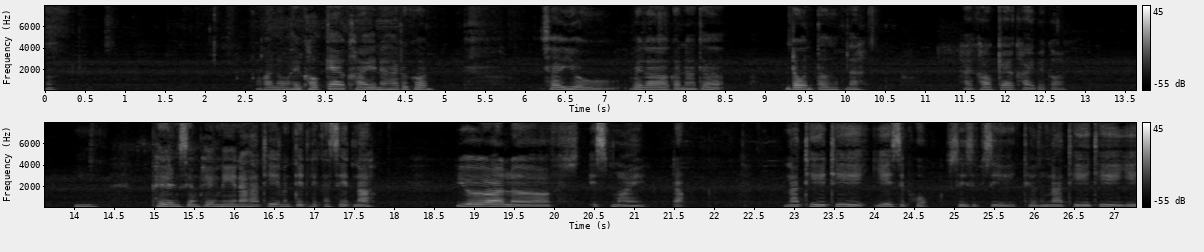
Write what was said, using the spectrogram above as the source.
อะแล้วก็รอให้เขาแก้ไขนะคะทุกคน ใช้อยู่เวลาก็น่าจะโดนเติบนะ ให้เขาแก้ไขไปก่อน อืม ลงเสียงเพลงนี้นะคะ ที่มันติดลิขสิทธิ์นะ Your love is my dog นาทีที่ 26 44 ถึงนาทีที่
